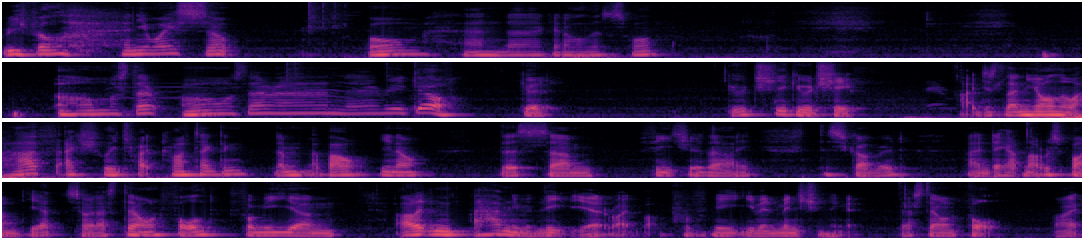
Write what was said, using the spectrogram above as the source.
refill anyway, so boom, and uh, get all this as well. Almost there, almost there, and there we go. Good. Gucci, Gucci. I just letting y'all know I have actually tried contacting them about, you know, this um, feature that I discovered, and they have not responded yet, so that's their own fault for me. Um, I didn't, I haven't even leaked yet, right? But for me even mentioning it, that's their own fault, right?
